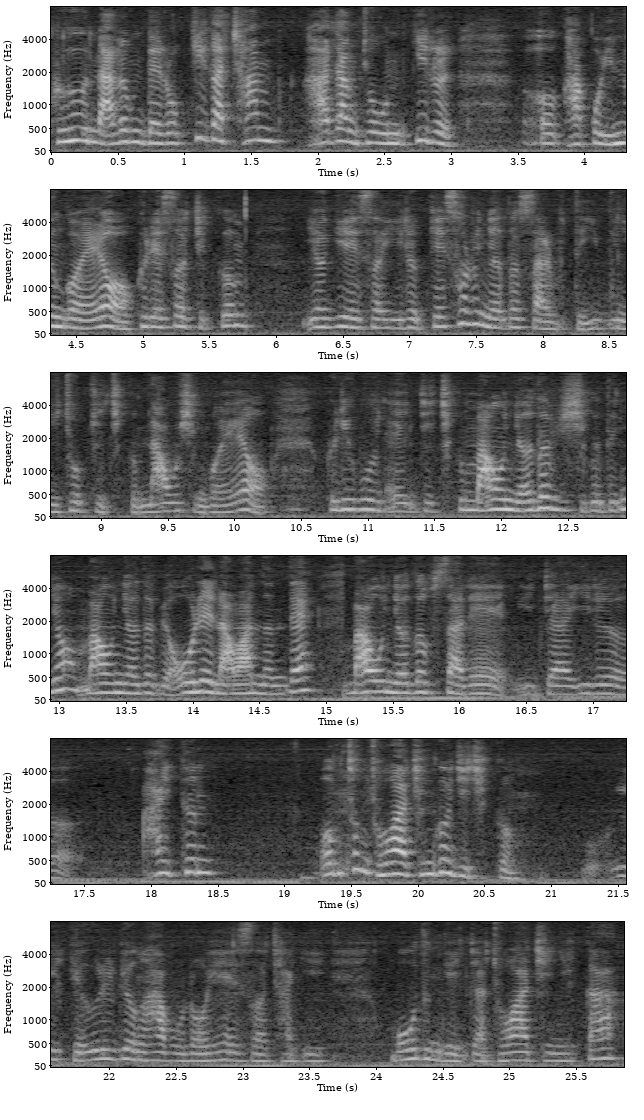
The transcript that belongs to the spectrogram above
그 나름대로 끼가 참 가장 좋은 끼를 어, 갖고 있는 거예요. 그래서 지금 여기에서 이렇게 38살부터 이분이 좋게 지금 나오신 거예요. 그리고 이제 지금 48이시거든요. 48이 올해 나왔는데 48살에 이제 이르 하여튼 엄청 좋아진 거지 지금. 이렇게 을경합으로 해서 자기 모든 게 이제 좋아지니까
